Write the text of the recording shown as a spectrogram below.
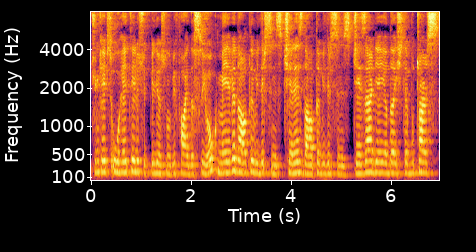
çünkü hepsi UHT'li süt biliyorsunuz bir faydası yok. Meyve dağıtabilirsiniz, çerez dağıtabilirsiniz, cezerye ya da işte bu tarz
